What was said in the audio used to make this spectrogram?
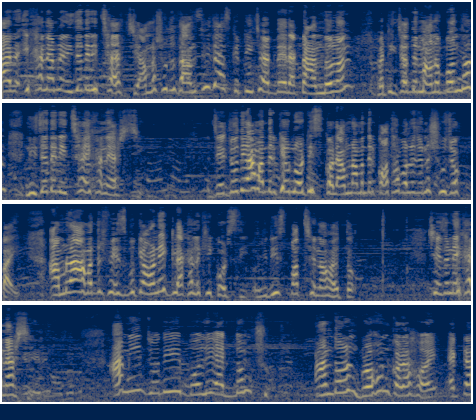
আর এখানে আমরা নিজেদের ইচ্ছা আসছি আমরা শুধু জানছি যে আজকে টিচারদের একটা আন্দোলন, বা টিচারদের মানববন্ধন নিজেদের ইচ্ছা এখানে আসছি। যে যদি আমাদের কেউ নোটিস করে, আমরা আমাদের কথা বলার জন্য সুযোগ পাই। আমরা আমাদের ফেসবুকে অনেক লেখালেখি করছি রিস পাচ্ছে না হয়তো। সেজন্য এখানে আসি আমি যদি বলি একদম আন্দোলন গ্রহণ করা হয়, একটা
